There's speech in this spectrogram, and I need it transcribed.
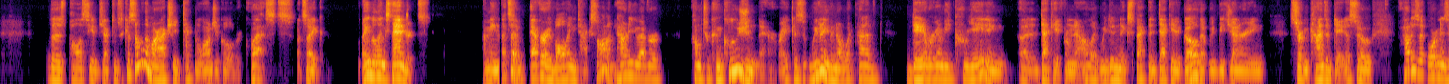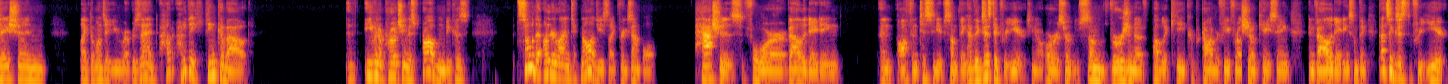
those policy objectives because some of them are actually technological requests. It's like, labeling standards. I mean, that's an ever evolving taxonomy. How do you ever come to a conclusion there, right? Because we don't even know what kind of data we're going to be creating a decade from now. Like we didn't expect a decade ago that we'd be generating certain kinds of data. So how does an organization like the ones that you represent, how, how do they think about even approaching this problem? Because some of the underlying technologies, like for example, hashes for validating an authenticity of something have existed for years, you know, or sort of some version of public key cryptography for showcasing and validating something that's existed for years.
